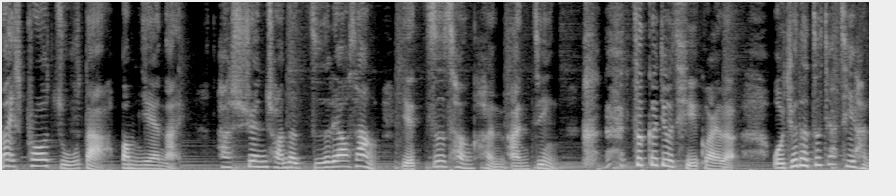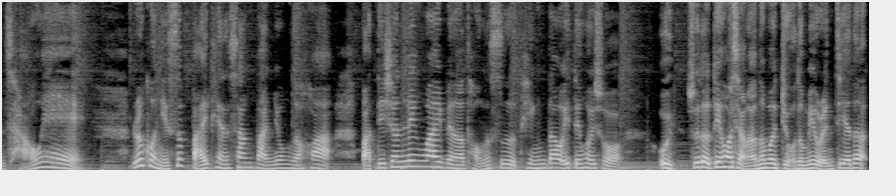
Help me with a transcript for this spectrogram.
Nice Pro 主打泵液奶，它宣传的资料上也自称很安静，这个就奇怪了。我觉得这架机很潮诶。如果你是白天上班用的话，把 d i s h 另外一边的同事听到一定会说：“喂，谁的电话响了那么久都没有人接的？”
